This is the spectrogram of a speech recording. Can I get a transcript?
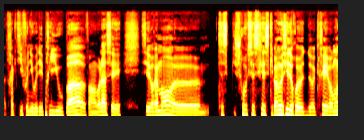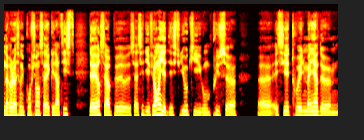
attractif au niveau des prix ou pas. Enfin voilà, c'est c'est vraiment je trouve que c'est ce qui permet aussi de, créer vraiment des relations de confiance avec les artistes. D'ailleurs, c'est un peu, c'est assez différent. Il y a des studios qui vont plus euh, euh essayer de trouver une manière de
